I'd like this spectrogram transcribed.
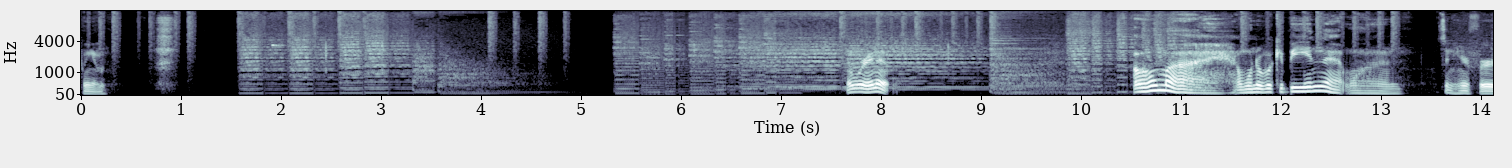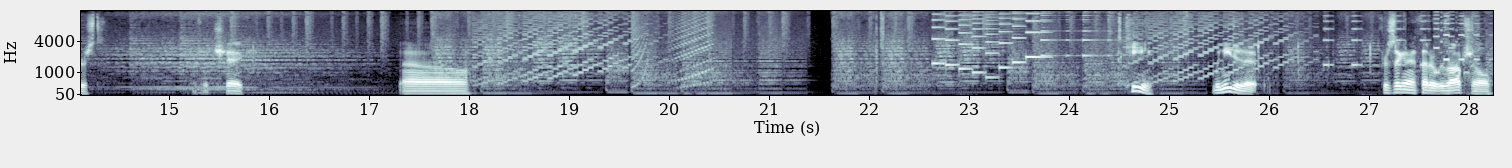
Between them. And we're in it. Oh my, I wonder what could be in that one. What's in here first? Let's check. Uh, it's key. We needed it. For a second I thought it was optional.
